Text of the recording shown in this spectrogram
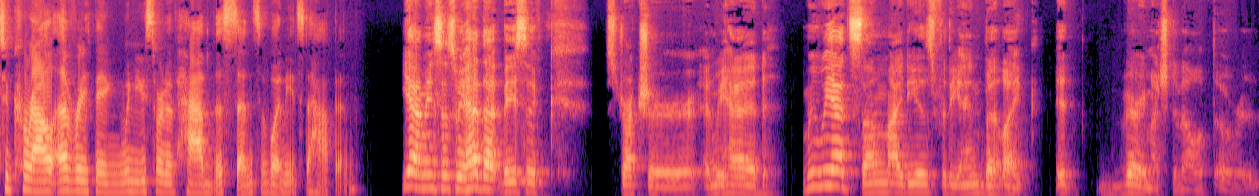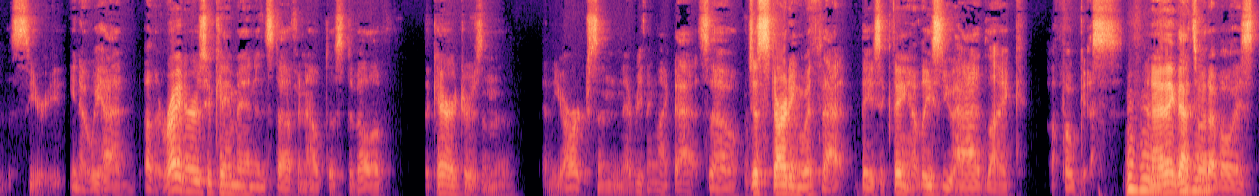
to corral everything when you sort of had this sense of what needs to happen. Yeah, I mean, since we had that basic structure, and we had, I mean, we had some ideas for the end, but like it very much developed over the series. You know, we had other writers who came in and stuff and helped us develop the characters and the and the arcs and everything like that. So just starting with that basic thing, at least you had like a focus, Mhm, and I think that's mhm. what I've always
